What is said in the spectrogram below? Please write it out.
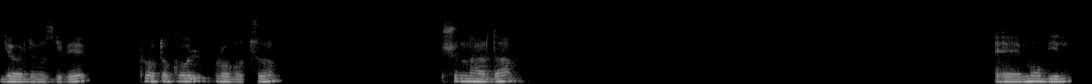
Gördüğünüz gibi protokol robotu. Şunlar da eee, mobil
